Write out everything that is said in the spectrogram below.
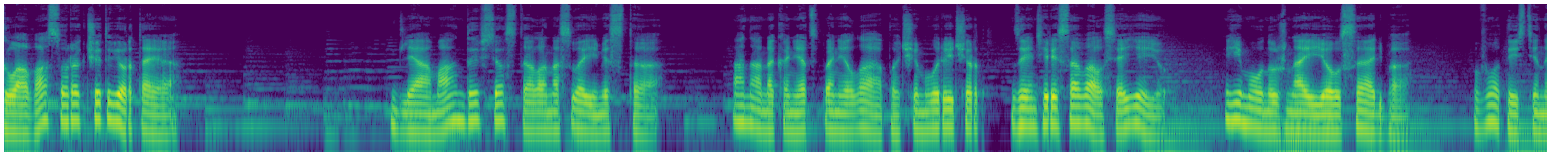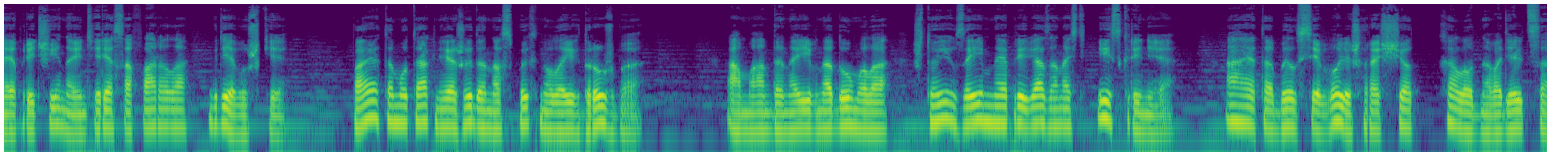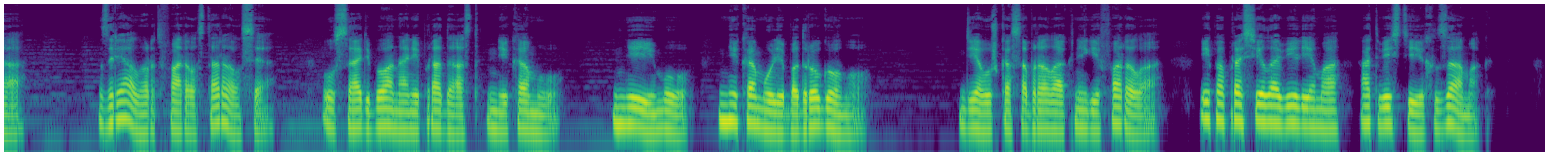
Глава 44 Для Аманды все стало на свои места. Она наконец поняла, почему Ричард заинтересовался ею. Ему нужна ее усадьба. Вот истинная причина интереса Фаррелла к девушке. Поэтому так неожиданно вспыхнула их дружба. Аманда наивно думала, что их взаимная привязанность искренняя, а это был всего лишь расчет холодного дельца. Зря лорд Фаррелл старался. Усадьбу она не продаст никому. Ни ему, ни кому-либо другому. Девушка собрала книги Фаррелла и попросила Вильяма отвезти их в замок.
